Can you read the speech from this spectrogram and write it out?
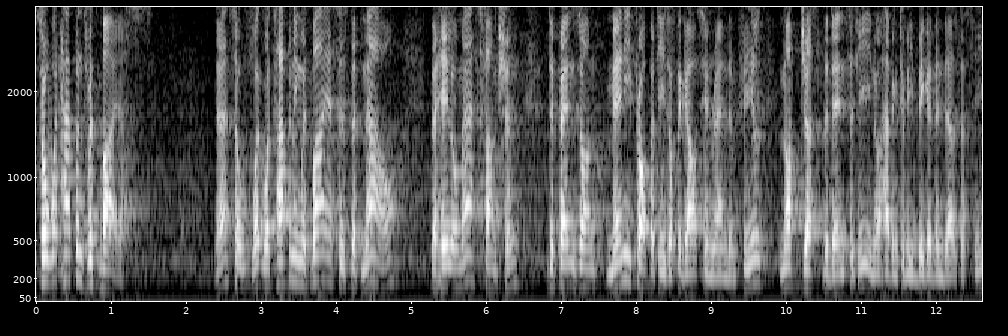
So what happens with bias? Yeah, so what, what's happening with bias is that now the halo mass function depends on many properties of the Gaussian random field, not just the density, you know, having to be bigger than delta C.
